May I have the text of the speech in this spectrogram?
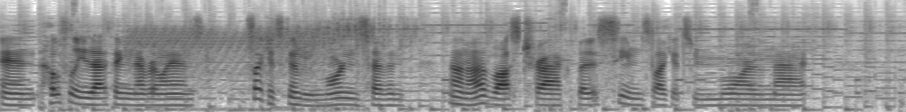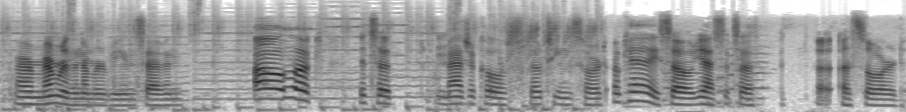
And hopefully that thing never lands. Looks like it's going to be more than seven. Don't know, I've lost track, but it seems like it's more than that. I remember the number being 7. Oh, look! It's a magical floating sword. Okay, so yes, it's a, a, a sword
